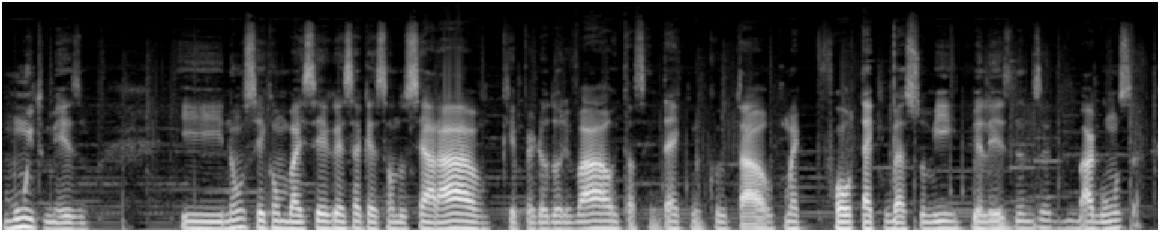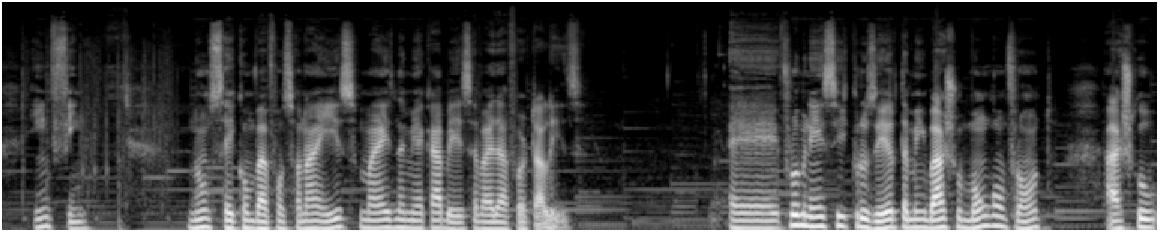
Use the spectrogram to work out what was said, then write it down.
muito mesmo. E não sei como vai ser essa questão do Ceará, que perdeu o Dorival e tá sem técnico e tal. Como é que o técnico vai assumir, beleza, bagunça. Enfim. Não sei como vai funcionar isso, mas na minha cabeça vai dar Fortaleza. É, Fluminense e Cruzeiro também baixo um bom confronto. Acho que o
